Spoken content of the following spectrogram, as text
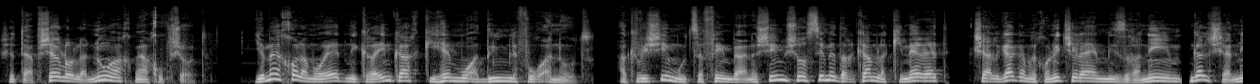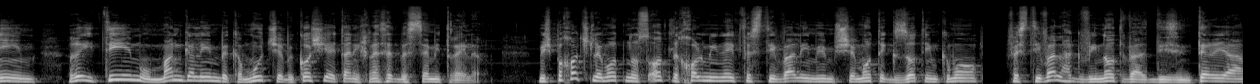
שתאפשר לו לנוח מהחופשות. ימי חול המועד נקראים כך כי הם מועדים לפורענות. הכבישים מוצפים באנשים שעושים את דרכם לכנרת, כשעל גג המכונית שלהם מזרנים, גלשנים, רהיטים ומנגלים בכמות שבקושי הייתה נכנסת בסמי טריילר. משפחות שלמות נוסעות לכל מיני פסטיבלים עם שמות אקזוטיים כמו פסטיבל הגבינות והדיזינטריה,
